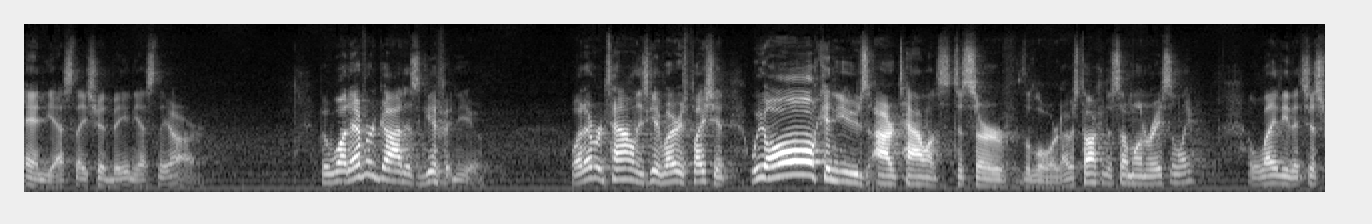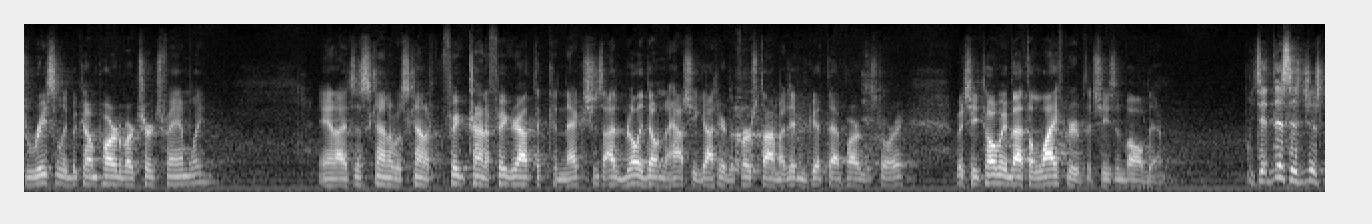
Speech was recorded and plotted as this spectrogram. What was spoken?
And yes, they should be, and yes, they are. But whatever God has given you, whatever talent He's given, whatever He's placed you in, we all can use our talents to serve the Lord. I was talking to someone recently, a lady that's just recently become part of our church family. And I just kind of was kind of fig- trying to figure out the connections. I really don't know how she got here the first time. I didn't get that part of the story. But she told me about the life group that she's involved in. She said, This has just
